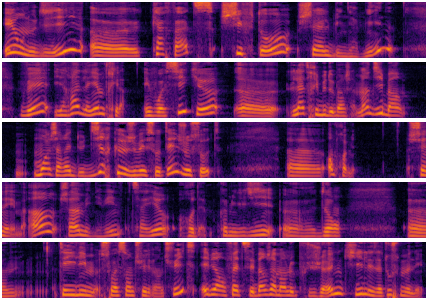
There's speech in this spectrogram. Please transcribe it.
Et on nous dit euh, Kafatz, Shifto, Shel Binyamin, Ve Yarad Layam Trila. Et voici que euh, la tribu de Benjamin dit ben moi j'arrête de dire que je vais sauter, je saute en premier. Sheneemar, Sham Benyamin Tsaïr Rodem. Comme il dit euh, dans euh, Teilim 68-28, eh bien en fait c'est Benjamin le plus jeune qui les a tous menés.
